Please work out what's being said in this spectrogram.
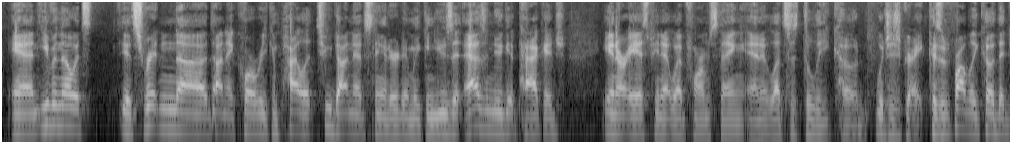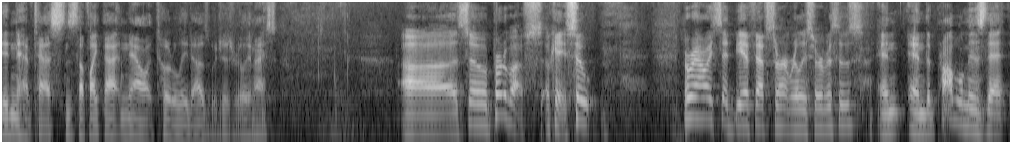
And even though it's it's written uh, .NET Core. We compile it to .NET Standard, and we can use it as a NuGet package in our ASP.NET Web Forms thing, and it lets us delete code, which is great because it was probably code that didn't have tests and stuff like that, and now it totally does, which is really nice. Uh, so protobufs. Okay, so remember how I said BFFs aren't really services, and and the problem is that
